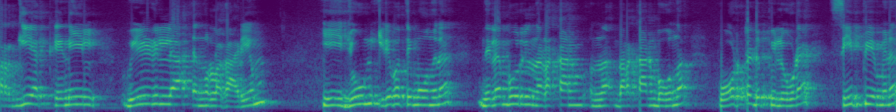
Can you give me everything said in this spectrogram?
വർഗീയ കെണിയിൽ വീഴില്ല എന്നുള്ള കാര്യം ഈ ജൂൺ ഇരുപത്തിമൂന്നിന് നിലമ്പൂരിൽ നടക്കാൻ നടക്കാൻ പോകുന്ന വോട്ടെടുപ്പിലൂടെ സി പി എമ്മിന്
